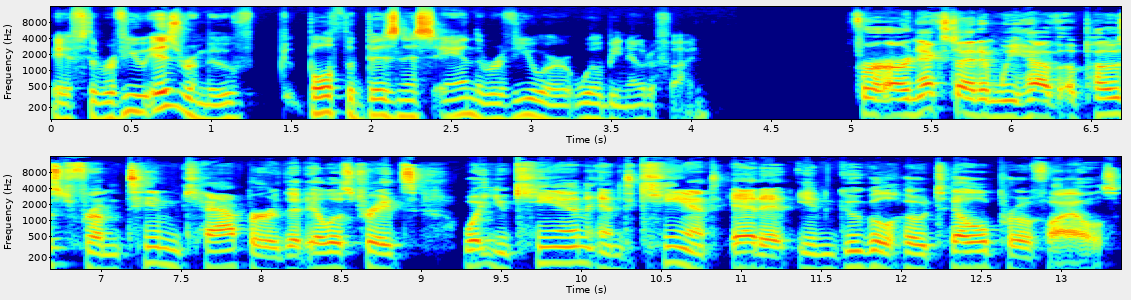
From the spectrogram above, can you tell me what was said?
If the review is removed, both the business and the reviewer will be notified. For our next item, we have a post from Tim Capper that illustrates what you can and can't edit in Google Hotel profiles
